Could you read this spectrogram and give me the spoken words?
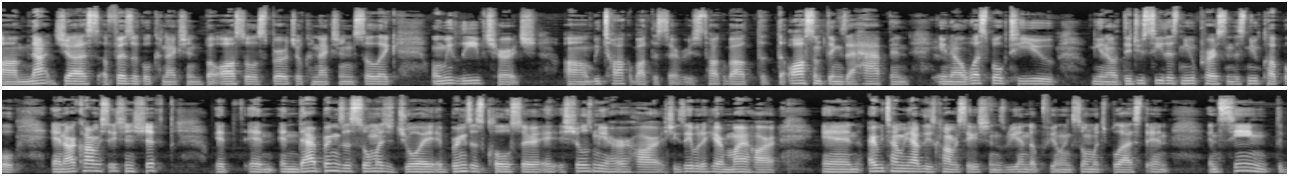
um, not just a physical connection but also a spiritual connection. So like when we leave church um, we talk about the service talk about the, the awesome things that happened you know what spoke to you you know did you see this new person this new couple? And our conversations shift it and and that brings us so much joy it brings us closer it, it shows me her heart she's able to hear my heart and every time we have these conversations we end up feeling so much blessed and and seeing the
